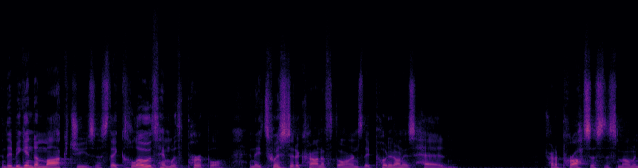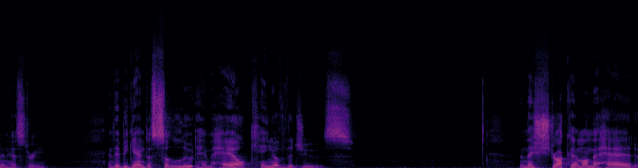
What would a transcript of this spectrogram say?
And they begin to mock Jesus. They clothed him with purple, and they twisted a crown of thorns. They put it on his head. Try to process this moment in history and they began to salute him, Hail, King of the Jews. Then they struck him on the head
